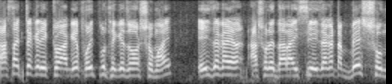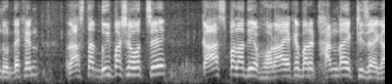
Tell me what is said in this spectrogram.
কাসাইটেকের একটু আগে ফরিদপুর থেকে যাওয়ার সময় এই জায়গায় আসলে দাঁড়াইছি। এই জায়গাটা বেশ সুন্দর। দেখেন, রাস্তার দুই পাশে হচ্ছে গাছপালা দিয়ে ভরা, একেবারে ঠান্ডা একটি জায়গা।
